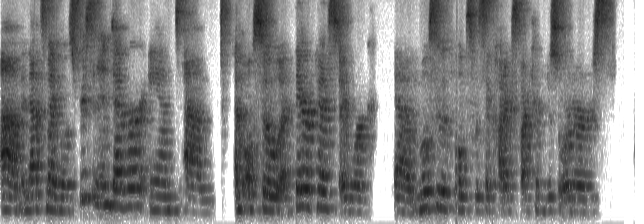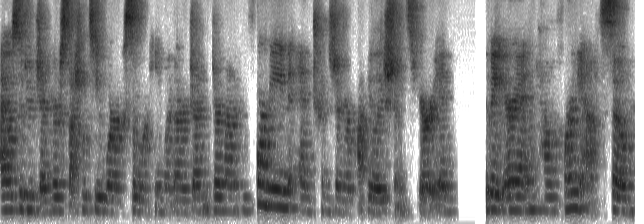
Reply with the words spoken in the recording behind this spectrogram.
Um, and that's my most recent endeavor. And um, I'm also a therapist. I work uh, mostly with folks with psychotic spectrum disorders. I also do gender specialty work, so working with our gender nonconforming and transgender populations here in the Bay Area in California. So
